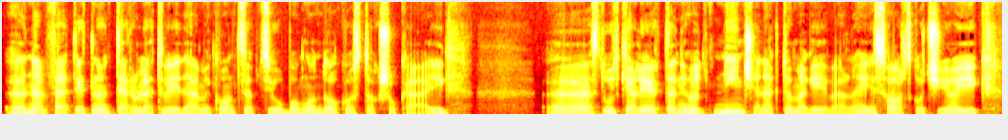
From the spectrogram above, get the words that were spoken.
nem feltétlenül területvédelmi koncepcióban gondolkoztak sokáig. Ezt úgy kell érteni, hogy nincsenek tömegével nehéz harckocsiaik,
